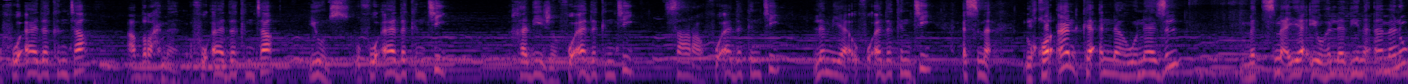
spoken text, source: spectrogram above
وفؤادك انت عبد الرحمن وفؤادك انت يونس وفؤادك انت خديجة وفؤادك انت سارة وفؤادك انت لمياء وفؤادك انت أسماء. القرآن كأنه نازل. ما تسمع يا أيها الذين آمنوا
